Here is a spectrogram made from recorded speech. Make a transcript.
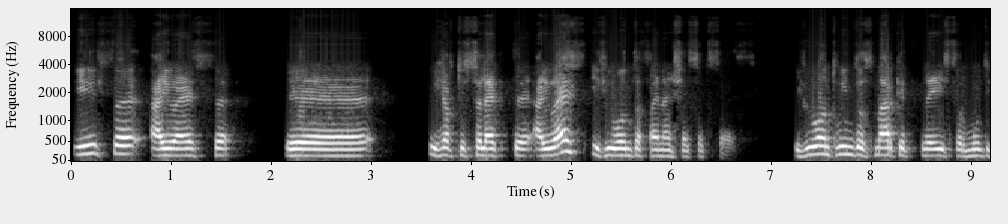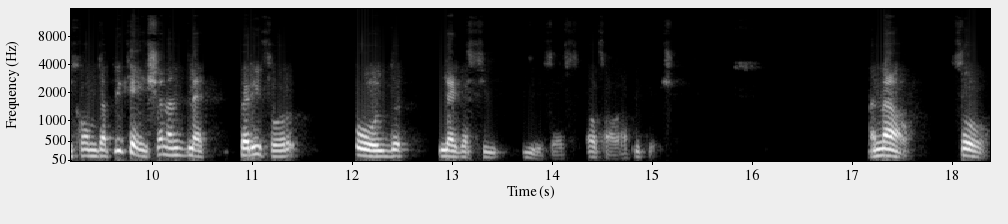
If uh, iOS, uh, we have to select uh, iOS if we want a financial success. If we want Windows Marketplace for multi-home application and BlackBerry for old legacy users of our application. And now, so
